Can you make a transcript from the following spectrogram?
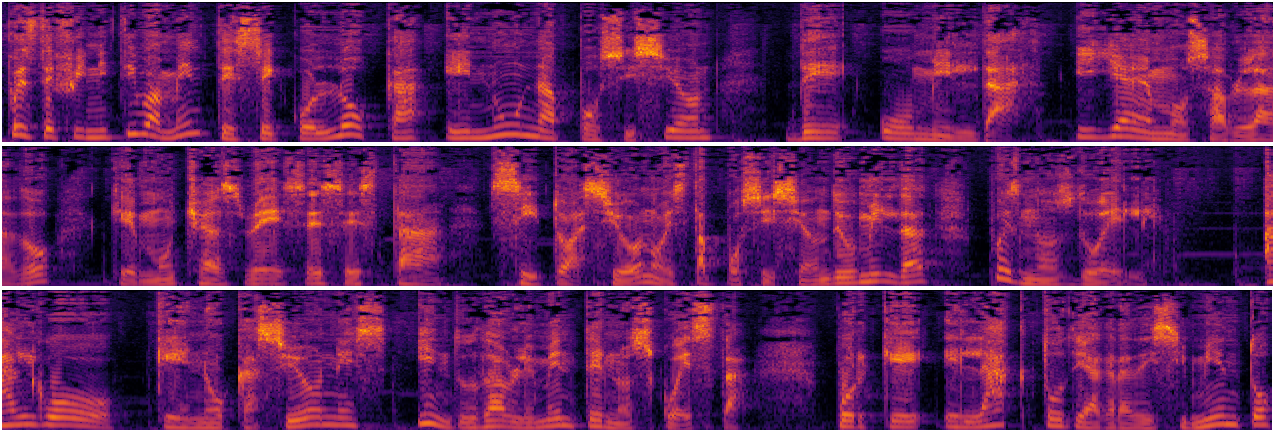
pues definitivamente se coloca en una posición de humildad. Y ya hemos hablado que muchas veces esta situación o esta posición de humildad pues nos duele algo que en ocasiones indudablemente nos cuesta, porque el acto de agradecimiento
